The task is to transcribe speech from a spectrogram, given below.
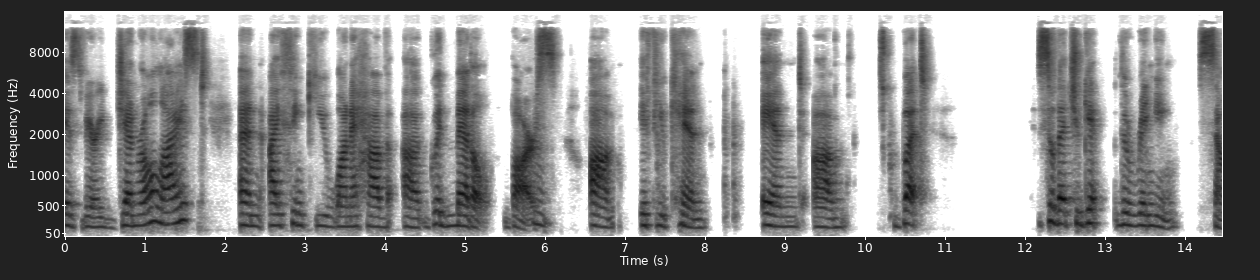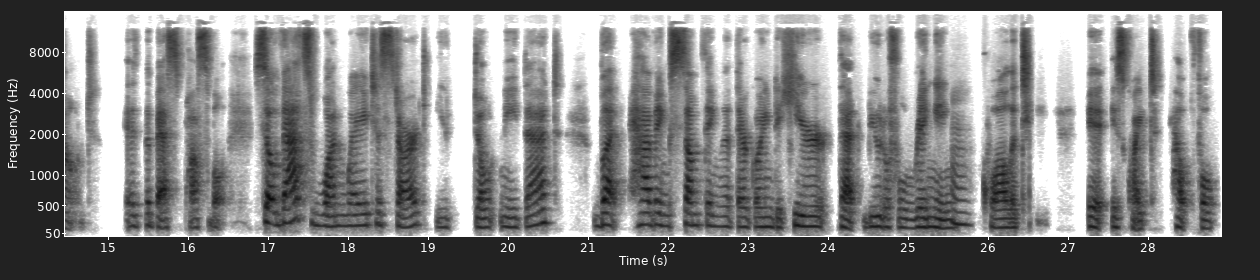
is very generalized, and I think you want to have uh, good metal bars mm. um, if you can, and um, but so that you get the ringing sound the best possible. So that's one way to start. You don't need that, but having something that they're going to hear that beautiful ringing mm. quality it is quite helpful.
